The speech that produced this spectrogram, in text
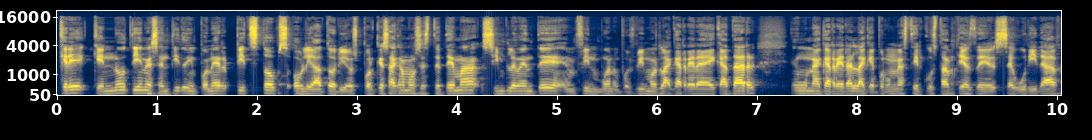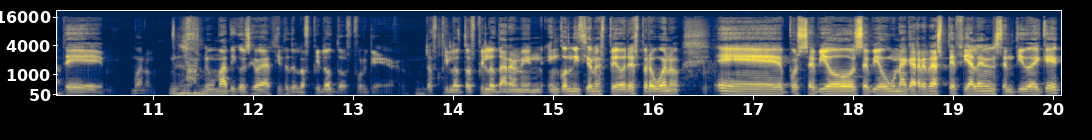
cree que no tiene sentido imponer pit stops obligatorios. ¿Por qué sacamos este tema? Simplemente, en fin, bueno, pues vimos la carrera de Qatar, en una carrera en la que por unas circunstancias de seguridad de, bueno, los neumáticos iba a decir de los pilotos, porque los pilotos pilotaron en, en condiciones peores, pero bueno, eh, pues se vio, se vio una carrera especial en el sentido de que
